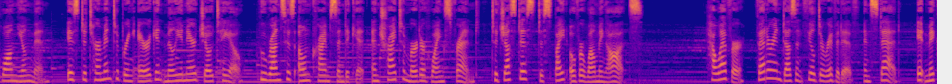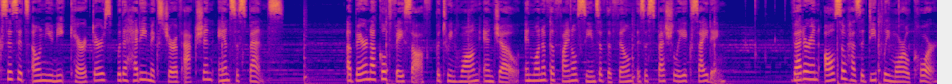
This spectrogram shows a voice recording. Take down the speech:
Hwang Jung-min, is determined to bring arrogant millionaire Jo Tae-oh, who runs his own crime syndicate and tried to murder Hwang's friend, to justice despite overwhelming odds. However, Veteran doesn't feel derivative, instead, it mixes its own unique characters with a heady mixture of action and suspense. A bare-knuckled face-off between Hwang and Jo in one of the final scenes of the film is especially exciting. Veteran also has a deeply moral core,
